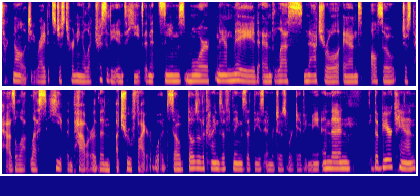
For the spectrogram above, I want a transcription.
technology, right? It's just turning electricity into heat, and it seems more man made and less natural, and also just has a lot less heat and power than a true fire would. So, those are the kinds of things that these images were giving me. And then the beer can,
